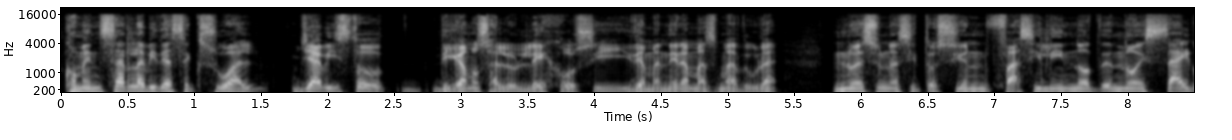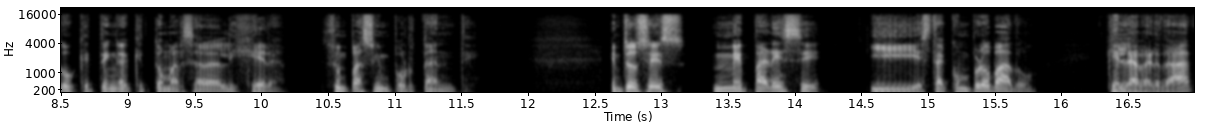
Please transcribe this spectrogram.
comenzar la vida sexual, ya visto, digamos, a lo lejos y de manera más madura, no es una situación fácil y no, no es algo que tenga que tomarse a la ligera. Es un paso importante. Entonces, me parece y está comprobado que la verdad,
